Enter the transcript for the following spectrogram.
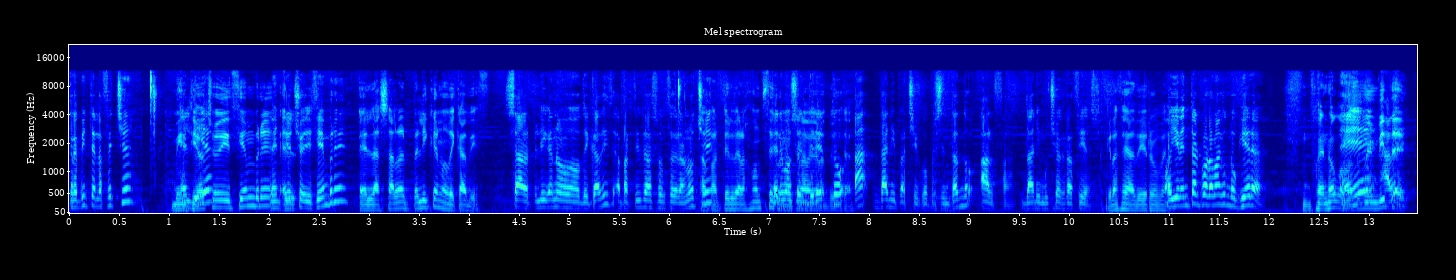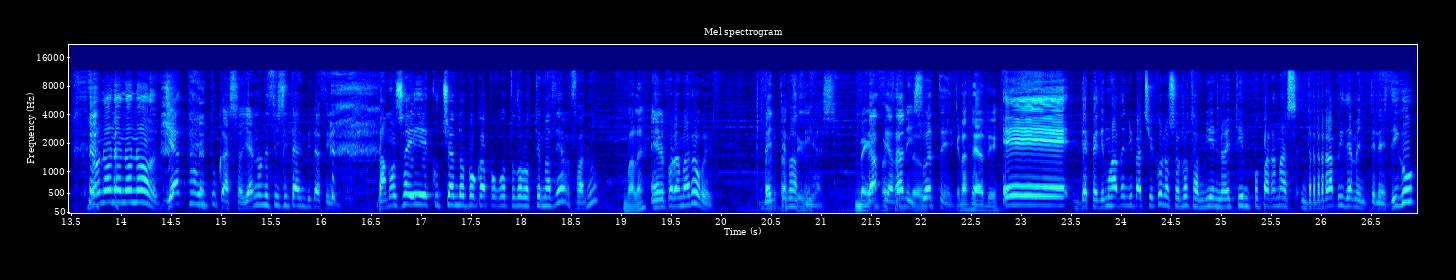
repite la fecha. el 28 día. de diciembre. 28 de diciembre. En la sala El Pelícano de Cádiz. Sala El Pelícano de Cádiz a partir de las 11 de la noche. A partir de las 11 con Tenemos en directo a Dani Pacheco presentando Alfa. Dani, muchas gracias. Gracias a ti, Rubén. Oye, vente al programa cuando quieras. bueno, cuando ¿Eh? tú me A invites. No, no, no, no, no, ya estás en tu casa, ya no necesitas invitación. Vamos a ir escuchando poco a poco todos los temas de Alfa, ¿no? Vale. En el programa Robert. 20 más días. Venga, Gracias, Dani, suerte. Gracias a ti. Eh, despedimos a Dani Pacheco, nosotros también, no hay tiempo para más. Rápidamente les digo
